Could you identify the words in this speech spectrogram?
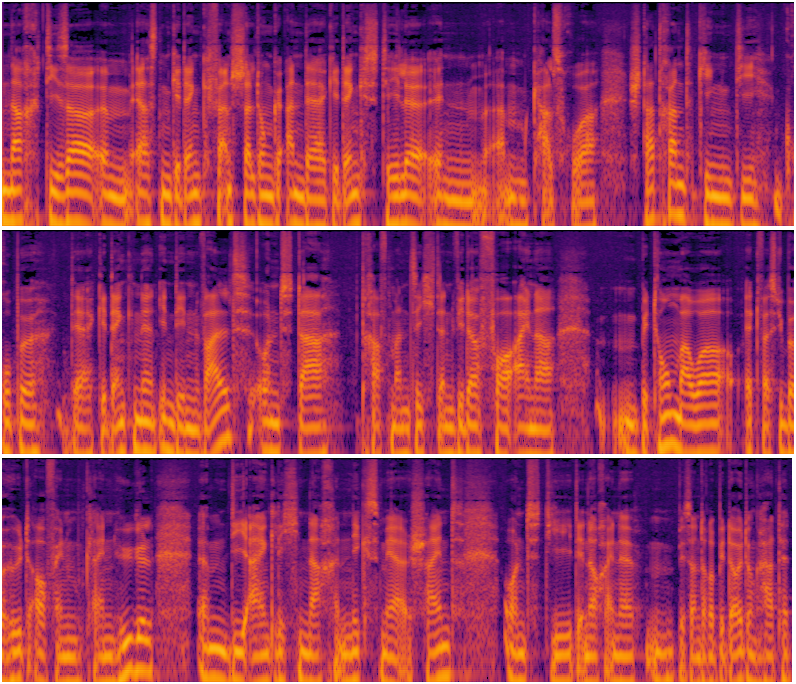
Nach dieser ähm, ersten Gedenkveranstaltung an der Gedenkstele in, am Karlsruher Stadtrand ging die Gruppe der Gedenkenden in den Wald und da traf man sich dann wieder vor einer Betonmauer, etwas überhöht auf einem kleinen Hügel, ähm, die eigentlich nach nichts mehr scheint und die dennoch eine besondere Bedeutung hatte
